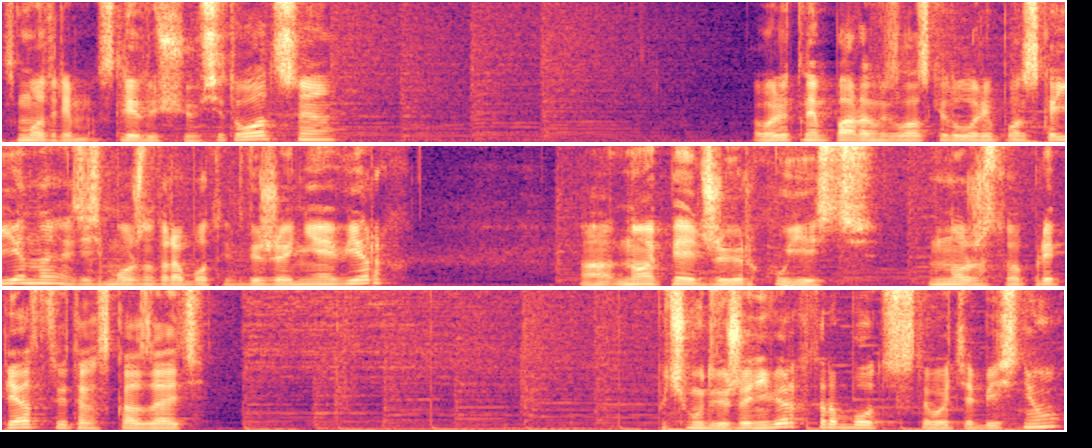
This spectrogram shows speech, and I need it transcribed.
Смотрим следующую ситуацию. Валютная пара английский доллар, японская иена. Здесь можно отработать движение вверх. А, но опять же, вверху есть множество препятствий, так сказать. Почему движение вверх работает, давайте объясню.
